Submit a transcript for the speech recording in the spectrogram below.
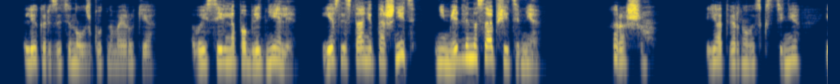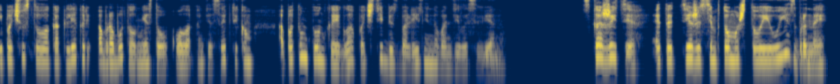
— лекарь затянул жгут на моей руке. «Вы сильно побледнели. Если станет тошнить, немедленно сообщите мне». «Хорошо». Я отвернулась к стене и почувствовала, как лекарь обработал место укола антисептиком, а потом тонкая игла почти безболезненно вонзилась в вену. «Скажите, это те же симптомы, что и у избранной?»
